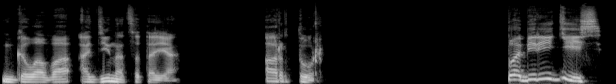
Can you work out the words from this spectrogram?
Глава одиннадцатая. Артур. «Поберегись!»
